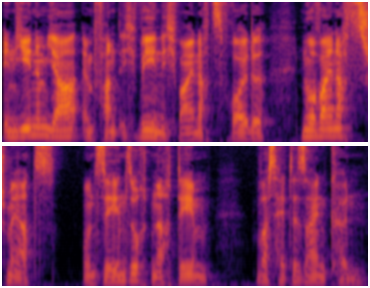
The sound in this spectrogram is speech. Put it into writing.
In jenem Jahr empfand ich wenig Weihnachtsfreude, nur Weihnachtsschmerz und Sehnsucht nach dem, was hätte sein können.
